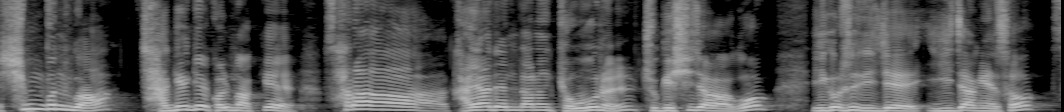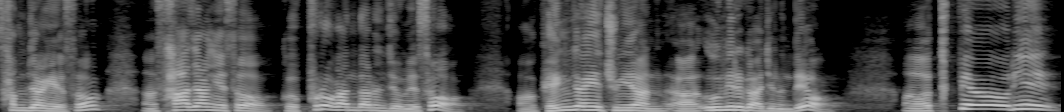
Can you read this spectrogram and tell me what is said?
신분과 자격에 걸맞게 살아가야 된다는 교훈을 주기 시작하고 이것을 이제 2장에서 3장에서 4장에서 어, 그 풀어간다는 점에서 어, 굉장히 중요한 어, 의미를 가지는데요. 특별히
